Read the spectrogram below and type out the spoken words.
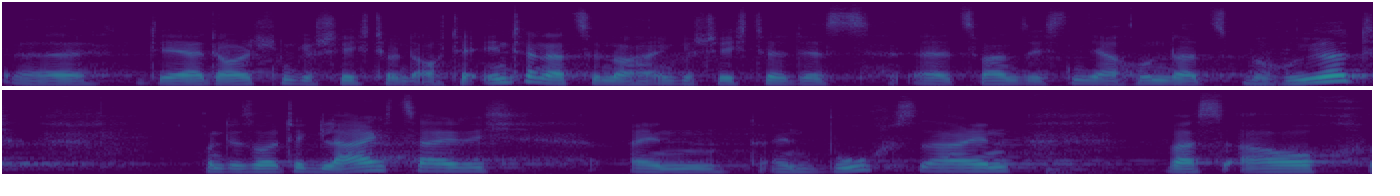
äh, der deutschen Geschichte und auch der internationalen Geschichte des 20. Äh, Jahrhunderts berührt. Und es sollte gleichzeitig ein, ein Buch sein, was auch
